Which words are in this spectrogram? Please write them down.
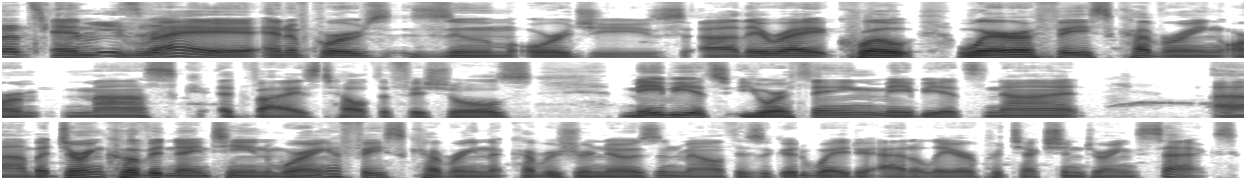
That's and crazy. right, and of course, Zoom orgies. Uh, they write, "quote Wear a face covering or mask," advised health officials. Maybe it's your thing, maybe it's not. Uh, but during COVID 19, wearing a face covering that covers your nose and mouth is a good way to add a layer of protection during sex.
